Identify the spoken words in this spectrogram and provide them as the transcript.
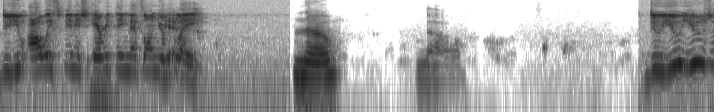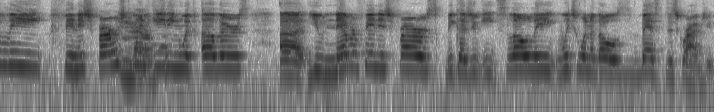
Do you always finish everything that's on your Yes. plate? No. No. Do you usually finish first No. when eating with others? Uh, you never finish first because you eat slowly. Which one of those best describes you?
